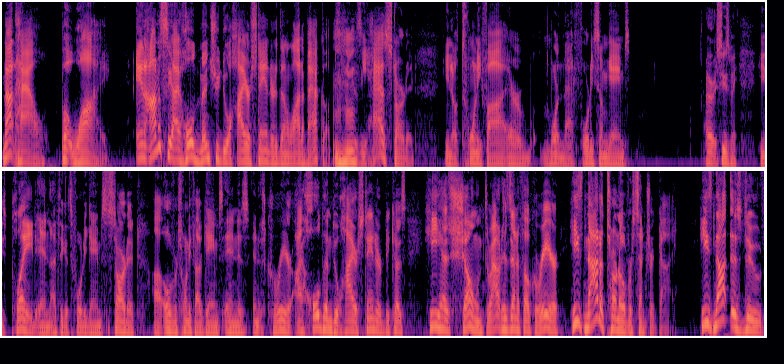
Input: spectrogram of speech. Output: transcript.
Not how, but why? And honestly, I hold Minshew to a higher standard than a lot of backups mm-hmm. because he has started, you know, 25 or more than that, 40 some games. Or excuse me, he's played in I think it's 40 games. Started uh, over 25 games in his in his career. I hold him to a higher standard because he has shown throughout his NFL career he's not a turnover centric guy. He's not this dude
